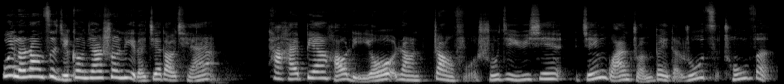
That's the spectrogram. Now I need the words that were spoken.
为了让自己更加顺利的借到钱，她还编好理由让丈夫熟记于心，尽管准备的如此充分。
